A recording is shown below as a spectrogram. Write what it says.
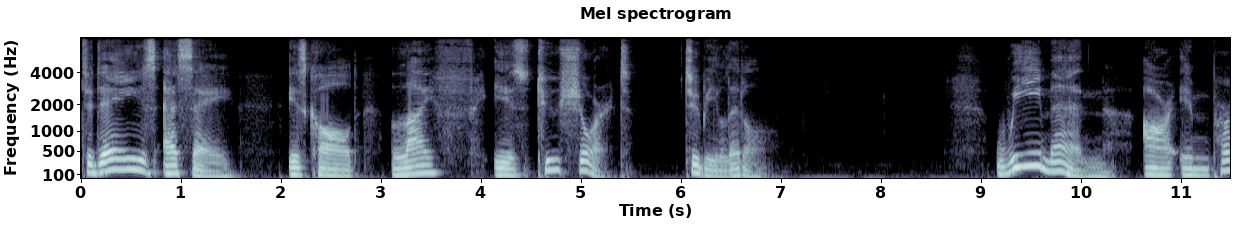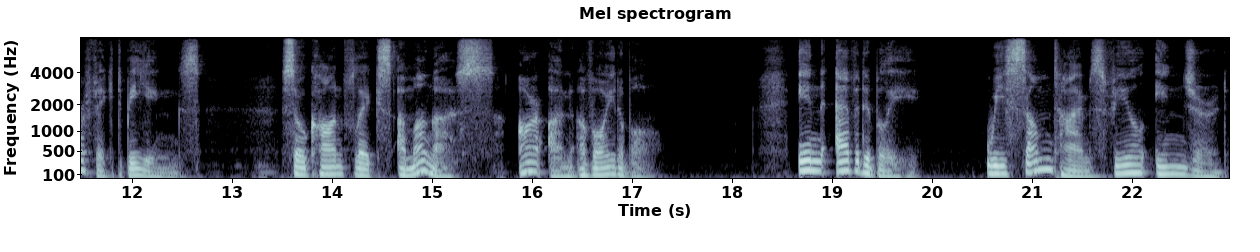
Today's essay is called Life is Too Short to Be Little. We men are imperfect beings, so conflicts among us are unavoidable. Inevitably, we sometimes feel injured,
